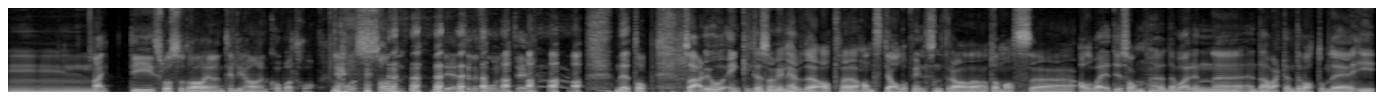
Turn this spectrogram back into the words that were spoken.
mm, Nei. De slåss og drar i den til de har en kobbertråd. Og sånn ble telefonen til. Nettopp. Så er det jo enkelte som vil hevde at eh, han stjal oppfinnelsen fra Thomas eh, Alva Edison. Det, en, det, har vært en debatt om det i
